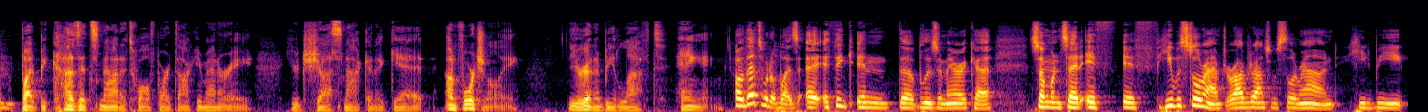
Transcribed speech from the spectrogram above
Mm-hmm. But because it's not a 12 part documentary, you're just not going to get. Unfortunately, you're going to be left hanging. Oh, that's what it was. I, I think in the Blues America, someone said if if he was still around, if Robert Johnson was still around, he'd be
